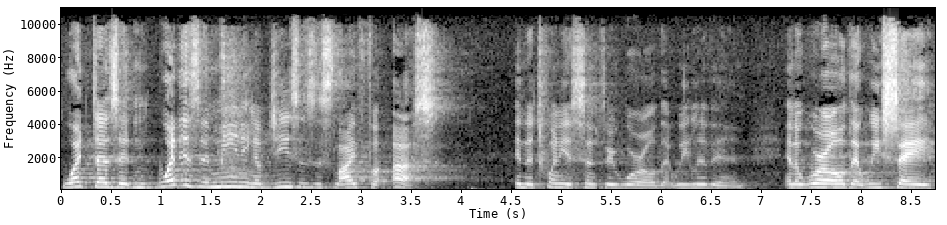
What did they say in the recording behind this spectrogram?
What, does it, what is the meaning of Jesus' life for us in the 20th century world that we live in? In a world that we say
